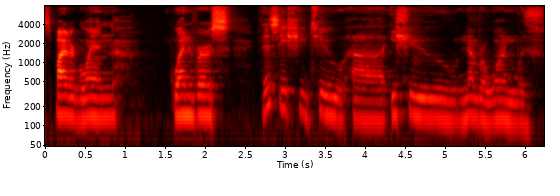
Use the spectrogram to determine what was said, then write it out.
Spider-Gwen, Gwenverse. This issue two, uh, issue number one was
